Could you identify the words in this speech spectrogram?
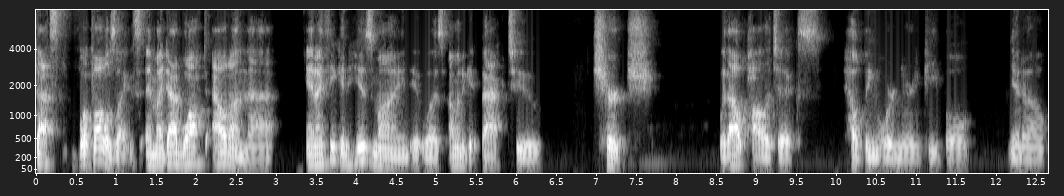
that's what falwell's like. And my dad walked out on that and i think in his mind it was i want to get back to church without politics helping ordinary people you know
